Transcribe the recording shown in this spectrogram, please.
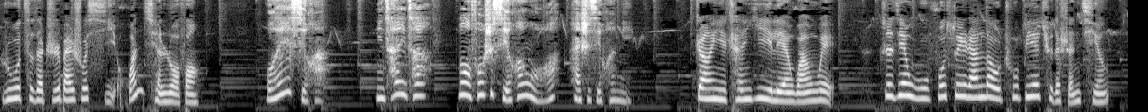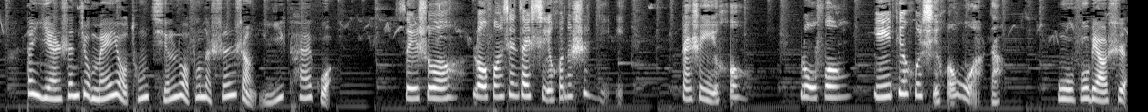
如此的直白说喜欢秦洛风？我也喜欢，你猜一猜，洛风是喜欢我还是喜欢你？张逸晨一脸玩味，只见五福虽然露出憋屈的神情，但眼神就没有从秦洛风的身上移开过。虽说洛风现在喜欢的是你，但是以后，洛风。一定会喜欢我的。五福表示：“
